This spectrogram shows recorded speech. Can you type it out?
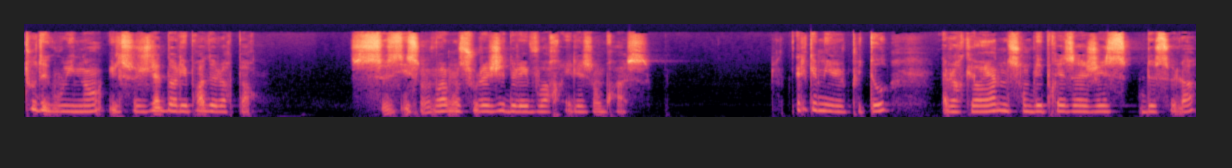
Tout dégoulinant, ils se jettent dans les bras de leurs parents. Ceux-ci sont vraiment soulagés de les voir et les embrassent. Quelques minutes plus tôt, alors que rien ne semblait présager de cela,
